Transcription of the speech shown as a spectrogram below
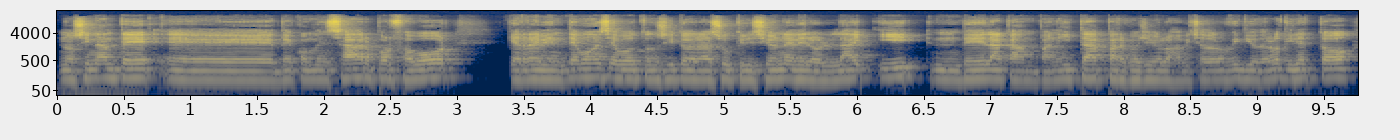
no sin antes eh, de comenzar, por favor, que reventemos ese botoncito de las suscripciones, de los likes y de la campanita para que os lleguen los avisos de los vídeos, de los directos.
